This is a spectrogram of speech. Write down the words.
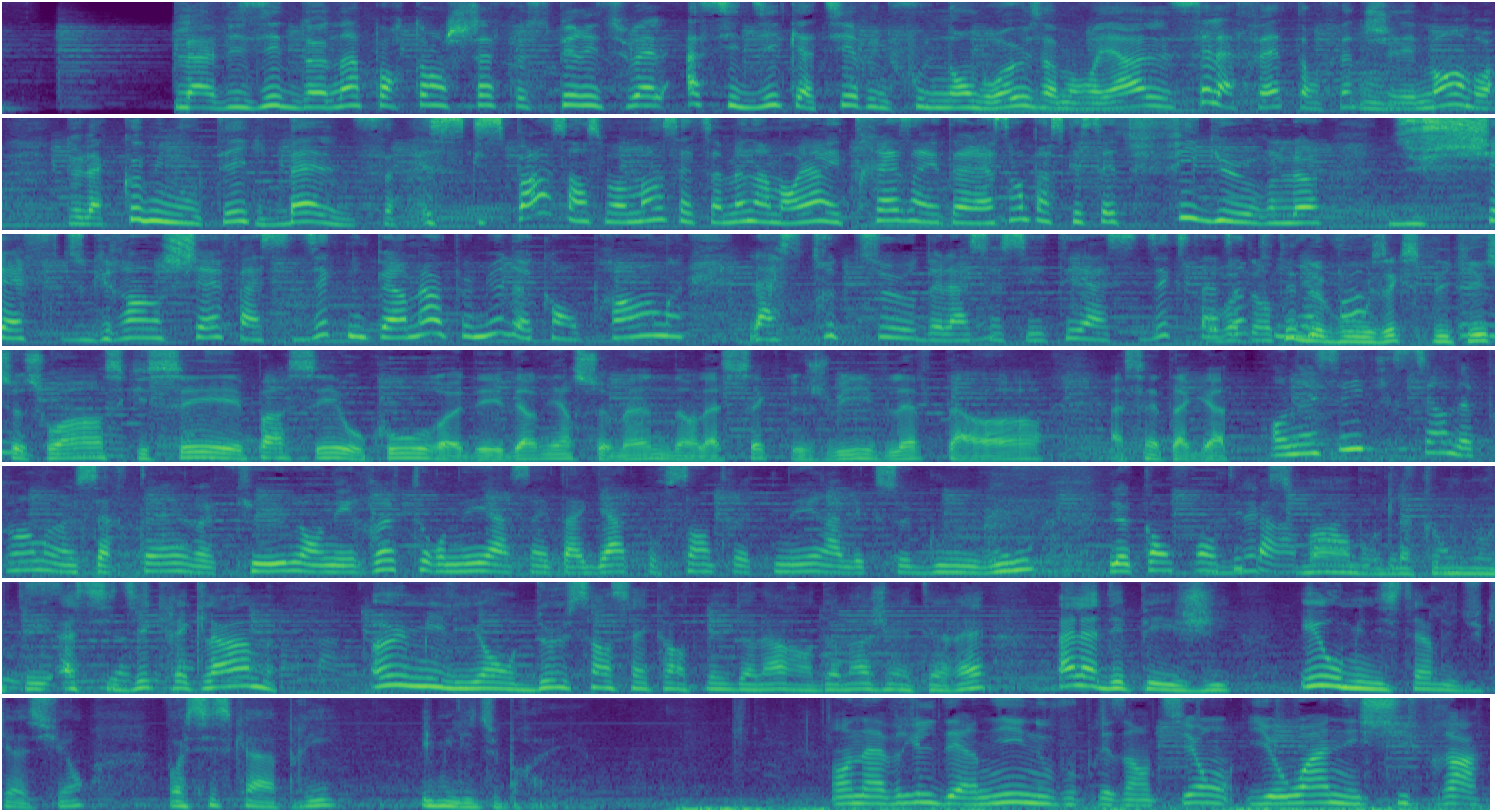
La visite d'un important chef spirituel assidique attire une foule nombreuse à Montréal. C'est la fête, en fait, chez les membres de la communauté Belz. Ce qui se passe en ce moment, cette semaine à Montréal, est très intéressant parce que cette figure-là du chef, du grand chef assidique, nous permet un peu mieux de comprendre la structure de la société assidique. On va tenter de vous expliquer ce soir ce qui s'est passé au cours des dernières semaines dans la secte juive Lev Tahor à Sainte-Agathe. On a essayé, Christian, de prendre un certain recul. On est retourné à Sainte-Agathe pour s'entretenir avec ce gourou, le confronter par rapport à membre de la communauté assidique réclame 1 250 000 en dommages et intérêts à la DPJ et au ministère de l'Éducation. Voici ce qu'a appris Émilie Dubreuil. En avril dernier, nous vous présentions Johan et Chifra.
